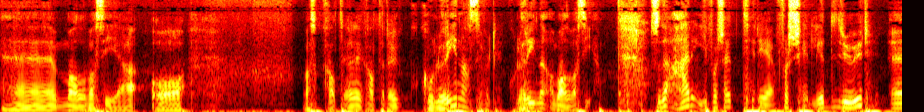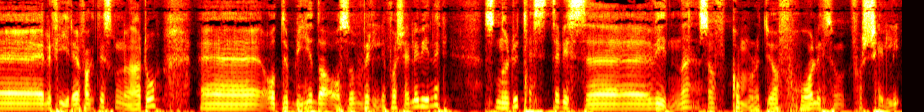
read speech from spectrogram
eh, Malvasia og hva kalte dere det? Colorina, selvfølgelig. Colorina og Malvasia. Så det er i og for seg tre forskjellige druer. Eh, eller fire, faktisk, men den har to. Eh, og det blir da også veldig forskjellige viner. Så når du tester disse vinene, så kommer du til å få liksom forskjellig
